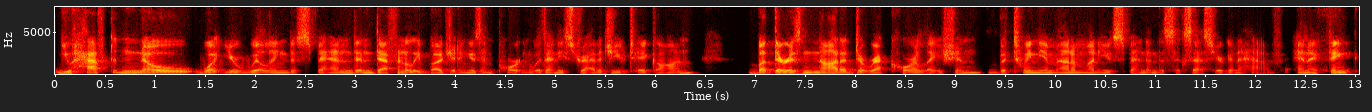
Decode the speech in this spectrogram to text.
you have to know what you're willing to spend and definitely budgeting is important with any strategy you take on. But there is not a direct correlation between the amount of money you spend and the success you're going to have. And i think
